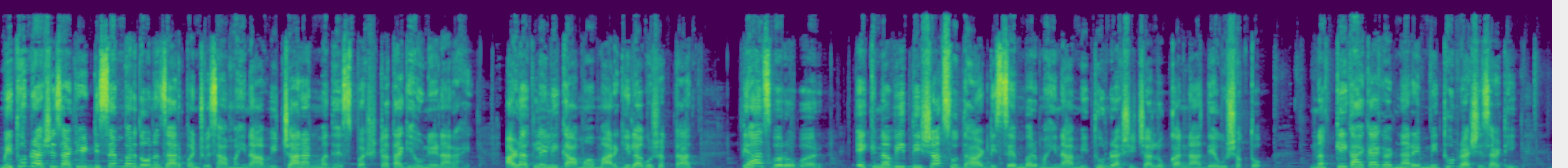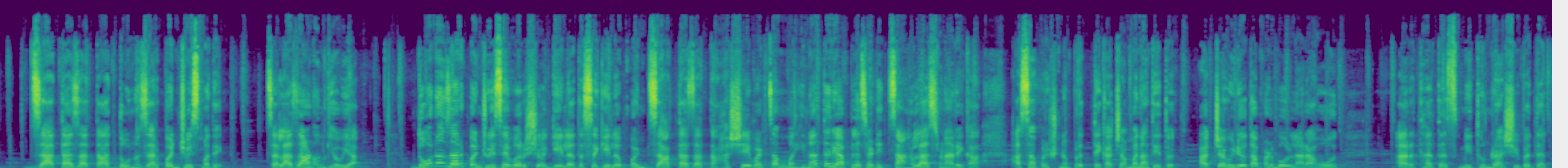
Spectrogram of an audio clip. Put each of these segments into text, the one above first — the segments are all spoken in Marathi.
मिथुन राशीसाठी डिसेंबर दोन हजार पंचवीस हा महिना विचारांमध्ये स्पष्टता घेऊन येणार आहे. अडकलेली कामं मार्गी लागू शकतात. त्याचबरोबर एक नवी दिशा सुद्धा डिसेंबर महिना मिथुन राशीच्या लोकांना देऊ शकतो. नक्की काय काय घडणार आहे मिथुन राशीसाठी? जाता जाता दोन हजार पंचवीसमध्ये चला जाणून घेऊया. दोन हजार पंचवीस हे वर्ष गेलं तसं गेलं पण जाता जाता हा शेवटचा महिना तरी आपल्यासाठी चांगला असणार आहे का? असा प्रश्न प्रत्येकाच्या मनात येतोय. आजच्या व्हिडिओत आपण बोलणार आहोत अर्थातच मिथुन राशीबद्दल.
